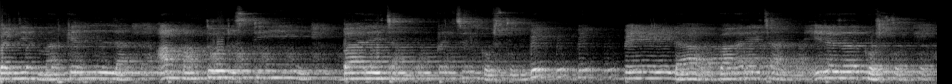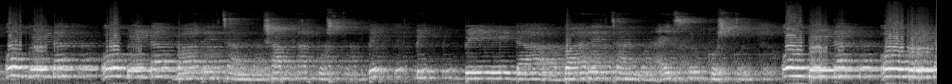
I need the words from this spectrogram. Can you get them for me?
ಬಂದಿದ್ದ ಮಾರ್ಕೆಲ್ಲ ಅಮ್ಮ ತೋರಿಸ್ತೀನಿ. ಬಾರೆ ಚಾನ ಪೆನ್ಸಿಲ್ ಕೊಡ್ತೀನಿ ಬೇ ಬೇಡ ಬಾರೆ ಚಾನ ಇರಲ್ಲ ಕೊಡ್ತೀನಿ ಓ ಬೇಡ ಓ ಬೇಡ ಬಾರೆ ಚಾನ ಶಾರ್ಪ್ನರ್ ಕೊಡ್ತೀನಿ ಬೇ ಬೇಡ ಬಾರೆ ಚಾನ ಐಸ್ ಕ್ರೀಮ್ ಓ ಬೇಡ ಓ ಬೇಡ.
